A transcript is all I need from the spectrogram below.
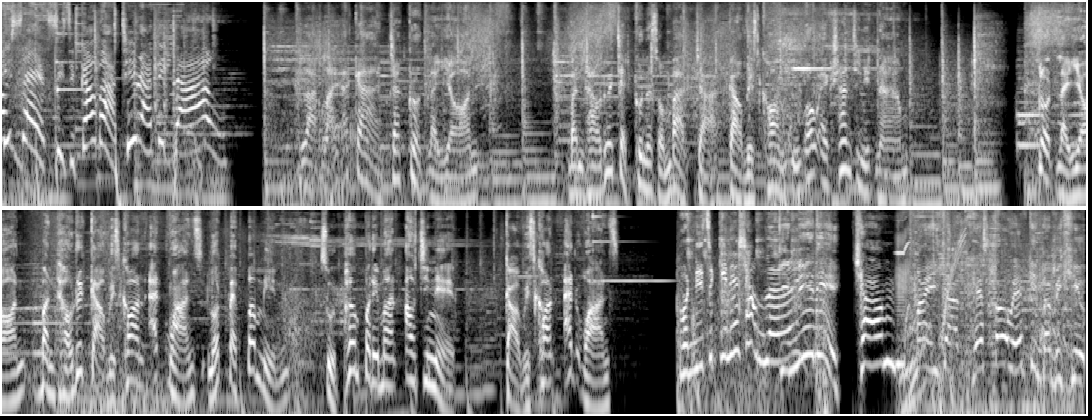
น พิเศษ 49 บาทที่ร้านติดดาวหลากหลาย อาการจากกรดไหลย้อน บรรเทาด้วย 7 คุณสมบัติจากกาวิสคอนดูโอแอคชั่นชนิดน้ำกรดไหลย้อน บรรเทาด้วยกาวิสคอนแอดวานซ์ลดเปปเปอร์มินต์สูตรเพิ่มปริมาณอัลจิเนตกาวิสคอนแอดวานซ์วันนี้จะกินให้ฉ่ำเลย กินนี่ดิแชมป์ไม่จัดเทสโตเวฟกลินบาร์บีคิว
